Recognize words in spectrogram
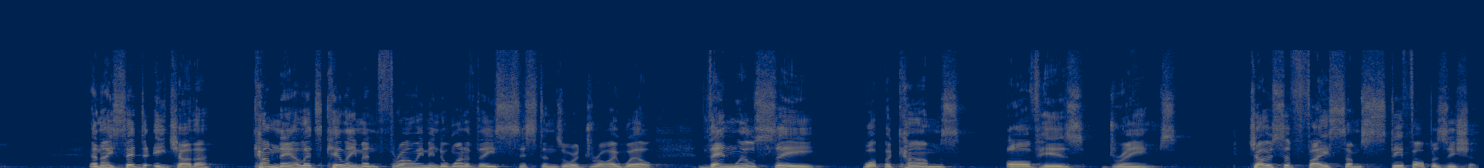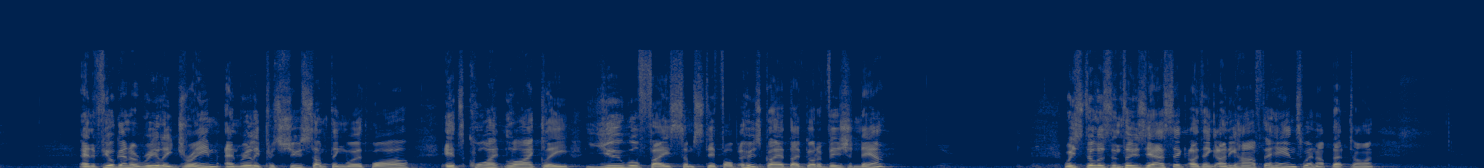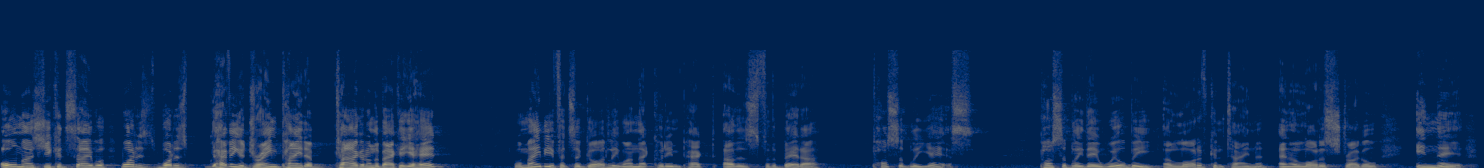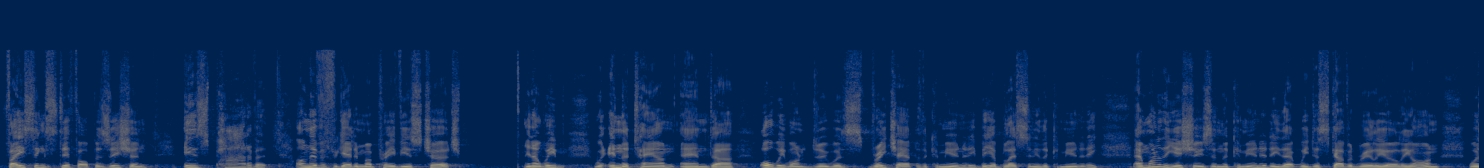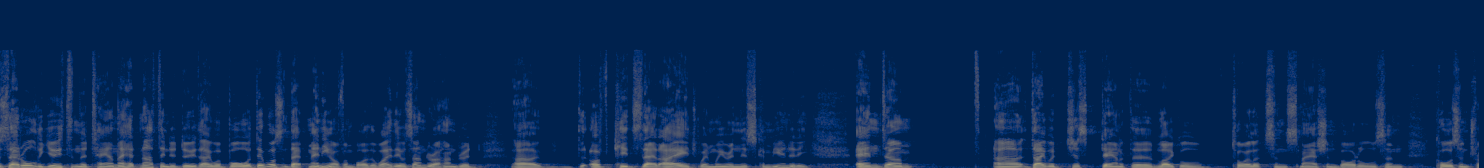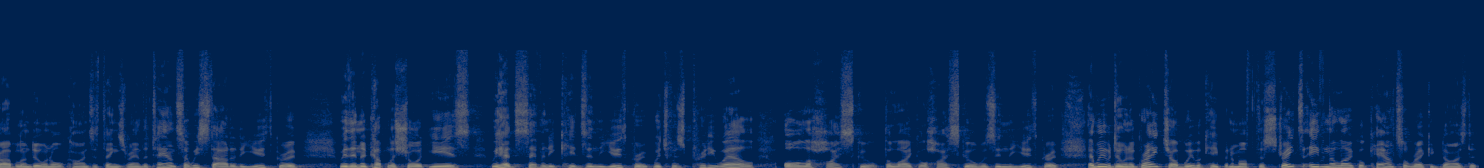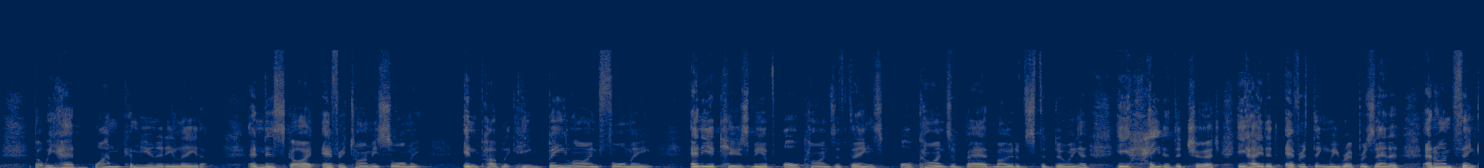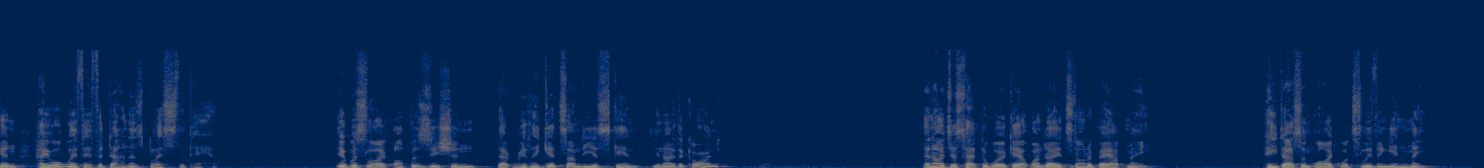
And they said to each other, Come now, let's kill him and throw him into one of these cisterns or a dry well. Then we'll see what becomes of his dreams. Joseph faced some stiff opposition. And if you're going to really dream and really pursue something worthwhile, it's quite likely you will face some stiff op. Who's glad they've got a vision now? Yeah. We still as enthusiastic? I think only half the hands went up that time. Almost you could say, well, what is, what is having a dream paint a target on the back of your head? Well, maybe if it's a godly one that could impact others for the better, possibly yes. Possibly there will be a lot of containment and a lot of struggle in there. Facing stiff opposition is part of it. I'll never forget in my previous church, you know, we were in the town, and uh, all we wanted to do was reach out to the community, be a blessing to the community. And one of the issues in the community that we discovered really early on was that all the youth in the town, they had nothing to do, they were bored. There wasn't that many of them, by the way. There was under 100 uh, of kids that age when we were in this community. And um, uh, they were just down at the local toilets and smashing bottles and causing trouble and doing all kinds of things around the town. So we started a youth group. Within a couple of short years, we had 70 kids in the youth group, which was pretty well all the high school. The local high school was in the youth group. And we were doing a great job. We were keeping them off the streets. Even the local council recognised it. But we had one community leader. And this guy, every time he saw me, in public. He beelined for me and he accused me of all kinds of things, all kinds of bad motives for doing it. He hated the church, he hated everything we represented. And I'm thinking, hey, all we've ever done is bless the town. It was like opposition that really gets under your skin. You know the kind? And I just had to work out one day it's not about me. He doesn't like what's living in me.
